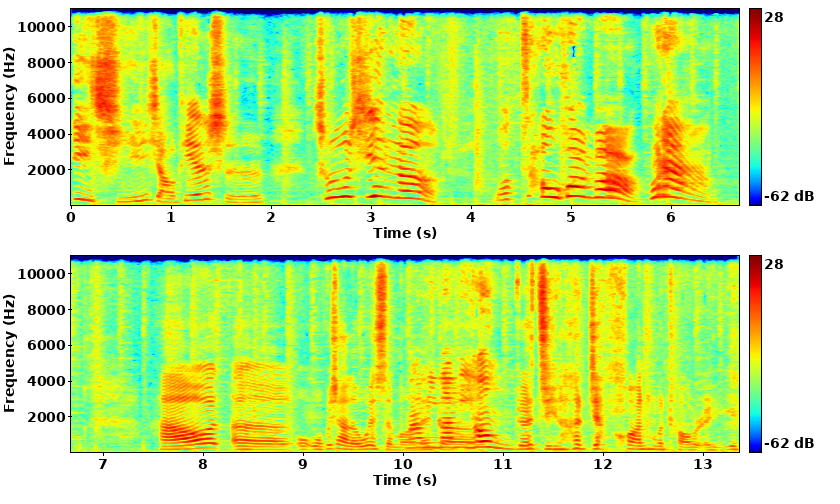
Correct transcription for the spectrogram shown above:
疫情小天使出现了，我召唤吧，呼啦！好，呃，我我不晓得为什么妈咪妈咪那哄个哥吉拉讲话那么讨人厌，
